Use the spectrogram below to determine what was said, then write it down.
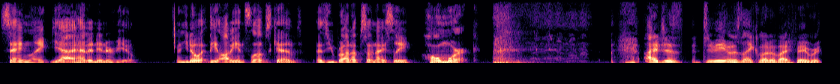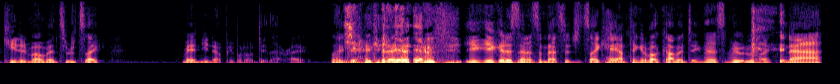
saying like, "Yeah, I had an interview," and you know what the audience loves, Kev, as you brought up so nicely, homework. I just to me it was like one of my favorite Keenan moments where it's like, man, you know people don't do that, right? Like, you, you could have sent us a message. It's like, hey, I'm thinking about commenting this, and we would have been like, nah,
